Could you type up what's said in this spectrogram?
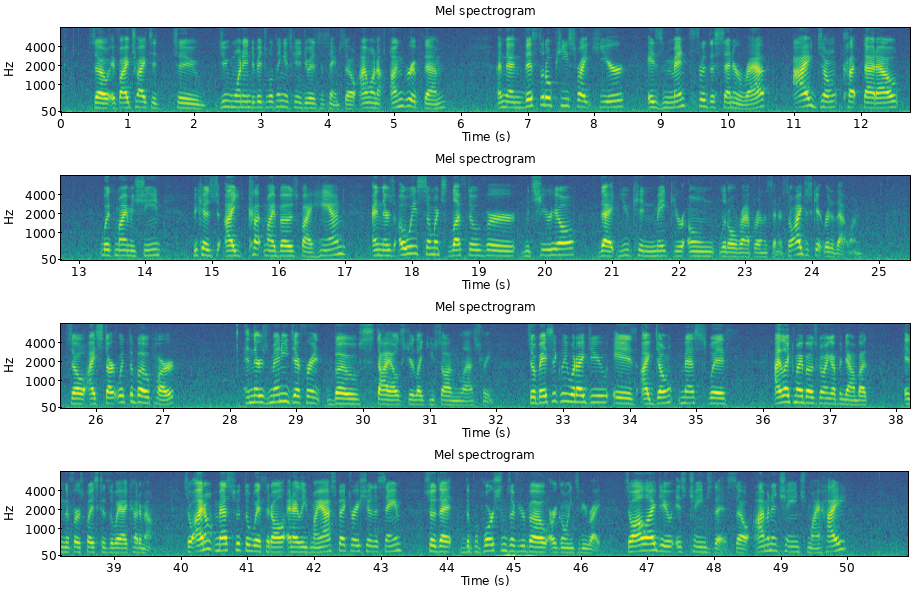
So if I try to, to do one individual thing, it's going to do it as the same. So I want to ungroup them. And then this little piece right here is meant for the center wrap. I don't cut that out with my machine because I cut my bows by hand and there's always so much leftover material that you can make your own little wrap around the center. So I just get rid of that one. So I start with the bow part and there's many different bow styles here like you saw in the last screen. So basically what I do is I don't mess with, I like my bows going up and down, but in the first place because the way I cut them out. So I don't mess with the width at all, and I leave my aspect ratio the same so that the proportions of your bow are going to be right. So all I do is change this. So I'm going to change my height,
